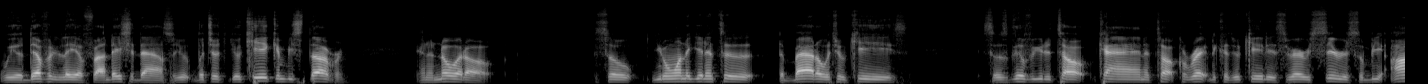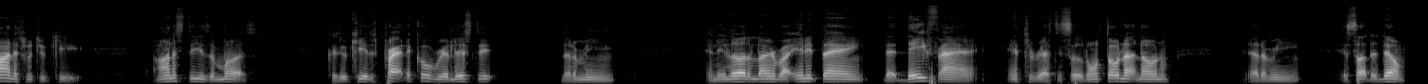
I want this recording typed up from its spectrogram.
will definitely lay a foundation down. So, you, but your your kid can be stubborn and a know-it-all. So you don't want to get into the battle with your kids. So it's good for you to talk kind and talk correctly because your kid is very serious. So be honest with your kid. Honesty is a must because your kid is practical, realistic. That I mean, and they love to learn about anything that they find interesting. So don't throw nothing on them. That I mean, it's up to them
